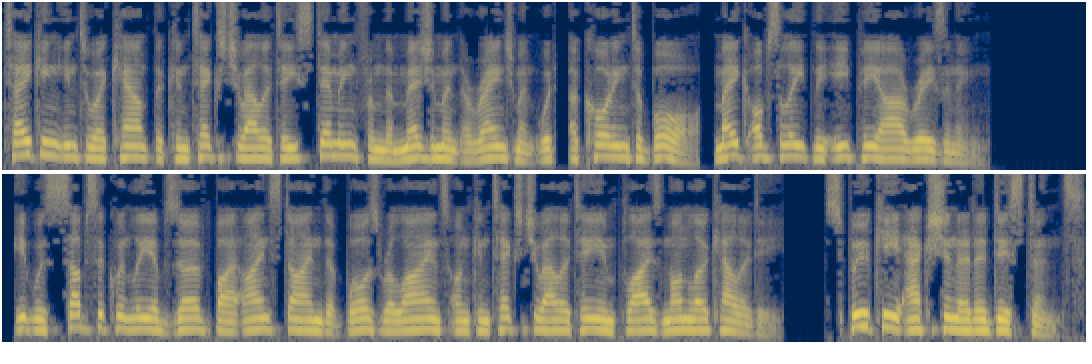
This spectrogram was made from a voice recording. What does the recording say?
Taking into account the contextuality stemming from the measurement arrangement would, according to Bohr, make obsolete the EPR reasoning. It was subsequently observed by Einstein that Bohr's reliance on contextuality implies non-locality, spooky action at a distance,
